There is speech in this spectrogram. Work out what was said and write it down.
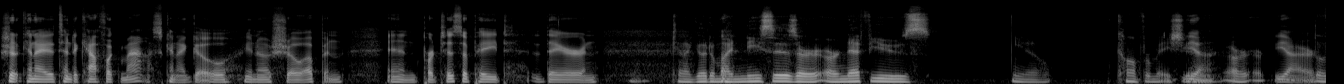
Should can i attend a catholic mass? Can i go you know show up and and participate there and can i go to my nieces or, or nephews you know confirmation yeah or, or yeah or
